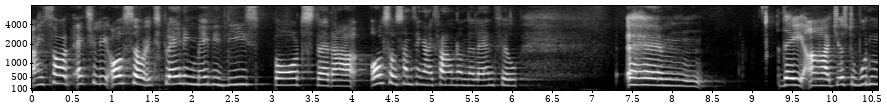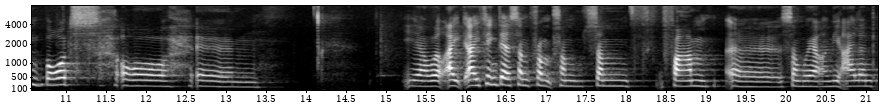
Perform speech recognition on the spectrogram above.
I thought actually also explaining maybe these boards that are also something I found on the landfill. Um, they are just wooden boards or um, yeah well I, I think there's some from from some farm uh, somewhere on the island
